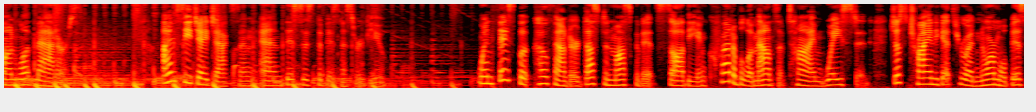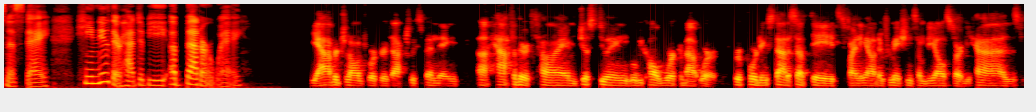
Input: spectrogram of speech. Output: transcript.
on what matters. I'm CJ Jackson, and this is the Business Review. When Facebook co founder Dustin Moskovitz saw the incredible amounts of time wasted just trying to get through a normal business day, he knew there had to be a better way. The average knowledge worker is actually spending uh, half of their time just doing what we call work about work, reporting status updates, finding out information somebody else already has,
